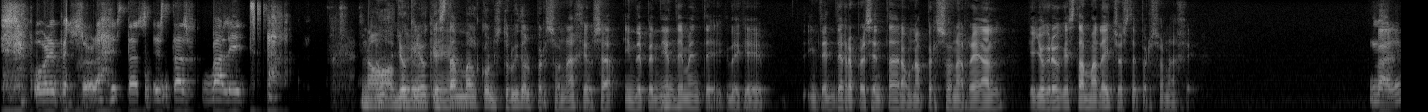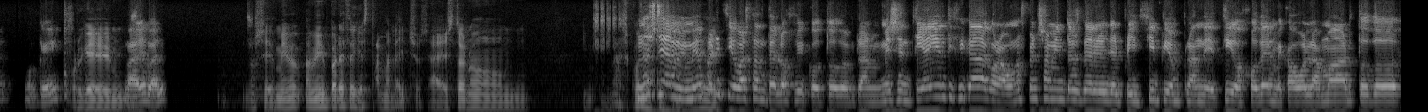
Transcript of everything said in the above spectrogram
Pobre persona, estás, estás mal hecha. No, No, yo creo que... está mal construido el personaje. O sea, independientemente de que intente representar a una persona real, que yo creo que está mal hecho este personaje. Vale, ok. Porque, Vale, vale. No sé, a mí, a mí me parece que está mal hecho. O sea, esto no... No sé, a mí me pareció bastante lógico todo, en plan, me sentía identificada con algunos pensamientos del, del principio, en plan de, tío, joder, me cago en la mar, todo...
